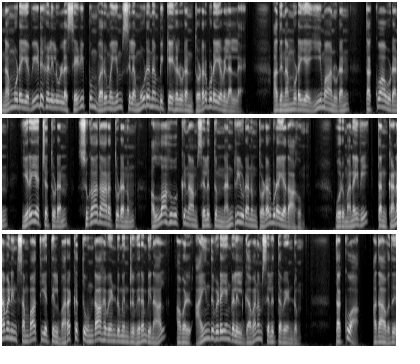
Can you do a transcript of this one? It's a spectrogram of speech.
நம்முடைய வீடுகளில் உள்ள செழிப்பும் வறுமையும் சில மூடநம்பிக்கைகளுடன் தொடர்புடையவிலல்ல. அது நம்முடைய ஈமானுடன் தக்வாவுடன் இரையச்சத்துடன் சுகாதாரத்துடனும் அல்லாஹுவுக்கு நாம் செலுத்தும் நன்றியுடனும் தொடர்புடையதாகும். ஒரு மனைவி தன் கணவனின் சம்பாத்தியத்தில் பறக்கத்து உண்டாக வேண்டுமென்று விரும்பினால் அவள் ஐந்து விடயங்களில் கவனம் செலுத்த வேண்டும். தக்குவா அதாவது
